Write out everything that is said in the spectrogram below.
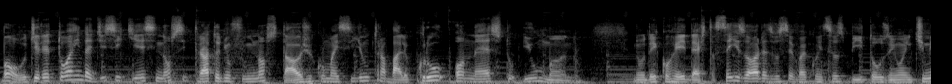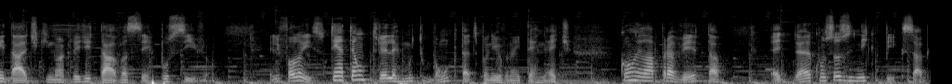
Bom, o diretor ainda disse que esse não se trata de um filme nostálgico, mas sim de um trabalho cru, honesto e humano. No decorrer destas 6 horas você vai conhecer os Beatles em uma intimidade que não acreditava ser possível. Ele falou isso. Tem até um trailer muito bom que está disponível na internet. Corre lá pra ver, tá? É, é com seus sneak peeks, sabe?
